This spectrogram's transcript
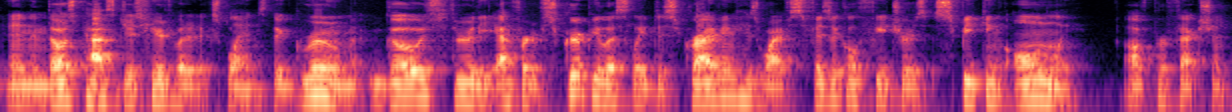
And in those passages, here's what it explains The groom goes through the effort of scrupulously describing his wife's physical features, speaking only of perfection.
